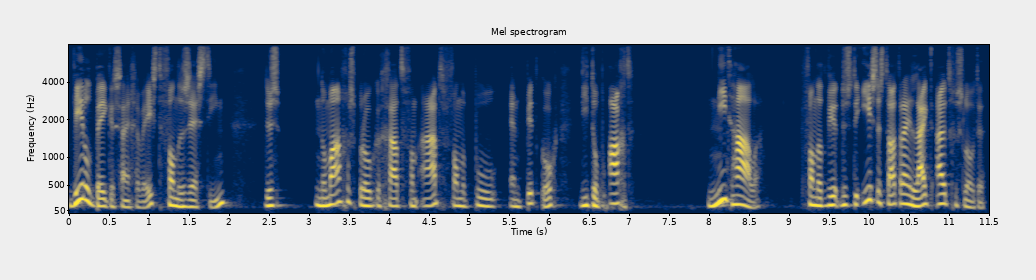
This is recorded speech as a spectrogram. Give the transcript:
wereldbekers zijn geweest van de 16. Dus normaal gesproken gaat Van Aert, Van der Poel en Pitcock die top 8 niet halen. Van dat weer, dus de eerste startrij lijkt uitgesloten.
